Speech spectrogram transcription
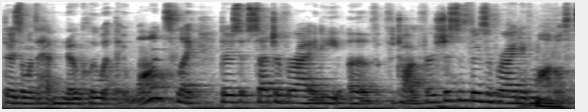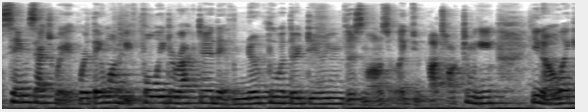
There's the ones that have no clue what they want. Like there's such a variety of photographers just as there's a variety of models. Same exact way where they want to be fully directed. They have no clue what they're doing. There's models that are like do not talk to me. You know like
